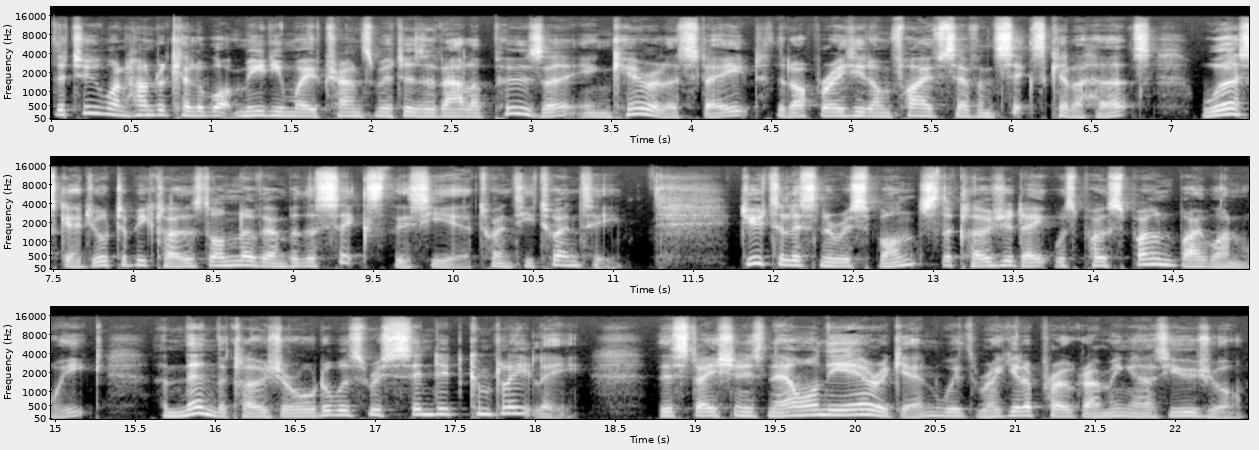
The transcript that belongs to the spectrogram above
The two 100 kilowatt medium wave transmitters at Alappuzha in Kerala state that operated on 576 kHz were scheduled to be closed on November the 6th this year, 2020. Due to listener response, the closure date was postponed by one week, and then the closure order was rescinded completely. This station is now on the air again with regular programming as usual.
